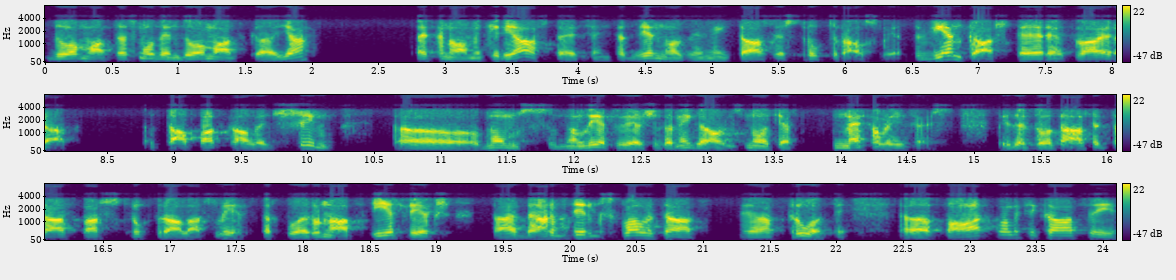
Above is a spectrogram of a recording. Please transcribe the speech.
domāt? Tas mudina domāt, ka ja ekonomika ir jāspēcina, tad viennozīmīgi tās ir struktūrāls lietas. Vienkārši tērēt vairāk, tāpat kā līdz šim, uh, mums gan lietuvieši, gan igauni noķert nepalīdzēs. Līdz ar to tās ir tās pašas struktūrālās lietas, par ko runāts iepriekš. Tā ir darba tirgus kvalitāte, jā, proti uh, pārkvalifikācija,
